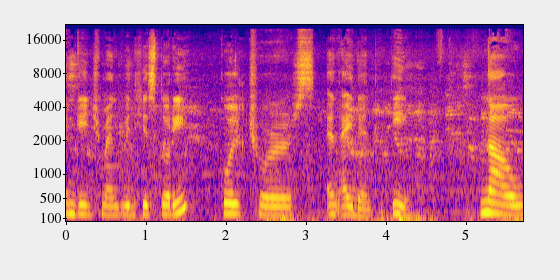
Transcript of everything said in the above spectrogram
engagement with history, cultures, and identity. Now,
